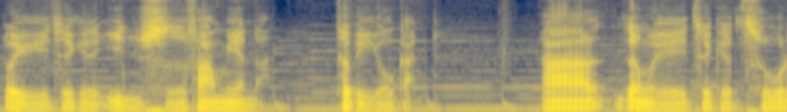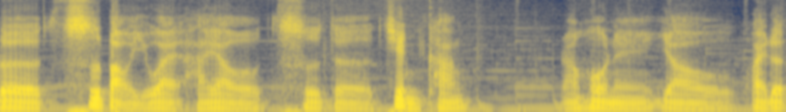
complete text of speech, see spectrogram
对于这个饮食方面呢、啊，特别有感。他认为这个除了吃饱以外，还要吃得健康，然后呢要快乐。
